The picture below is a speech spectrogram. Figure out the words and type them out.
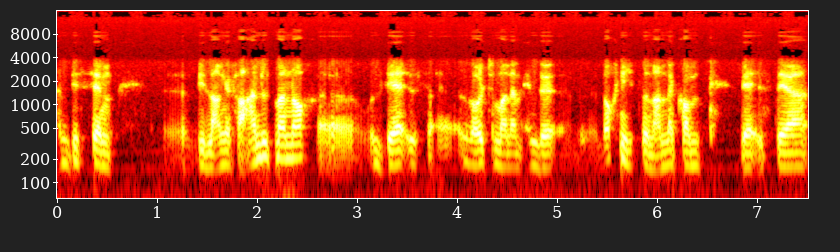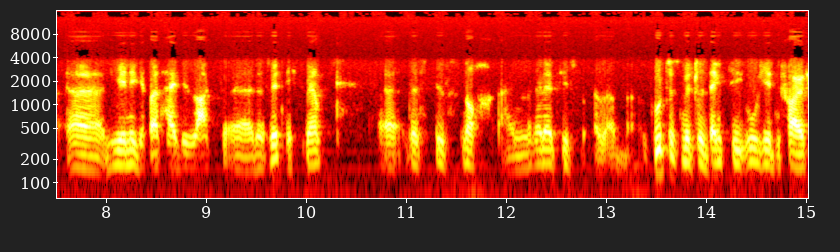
ein bisschen, äh, wie lange verhandelt man noch äh, und wer ist, äh, sollte man am Ende doch nicht zueinander kommen, wer ist der, diejenige Partei, die sagt, das wird nichts mehr. das ist noch ein relativ gutes Mittel, denkt die EU jedenfalls,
